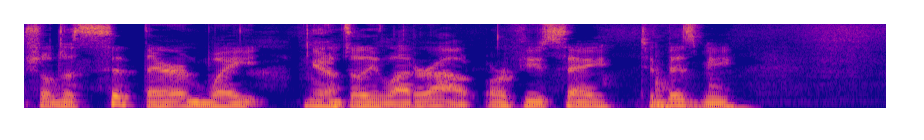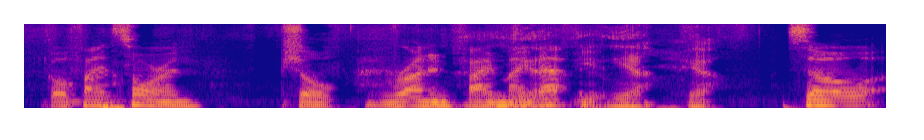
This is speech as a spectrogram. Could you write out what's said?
she'll just sit there and wait Yeah. until you let her out. Or if you say to Bisbee, "Go find Soren," she'll run and find my yeah, nephew. Yeah, yeah. So,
